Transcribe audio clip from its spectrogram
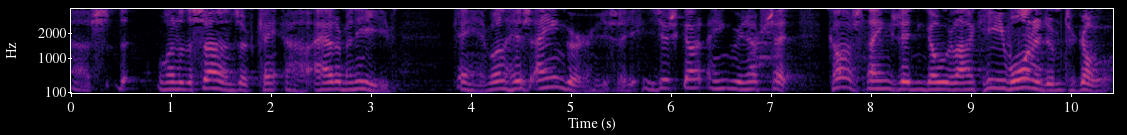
Uh, one of the sons of uh, Adam and Eve, Cain. Well, his anger, you see, he just got angry and upset because things didn't go like he wanted them to go.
